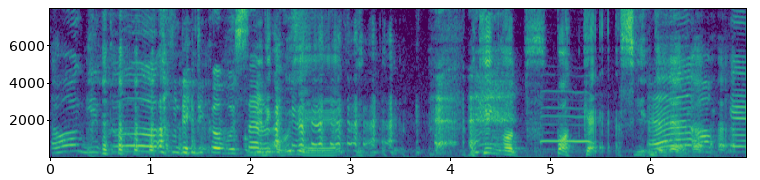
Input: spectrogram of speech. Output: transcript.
oh gitu Om Deddy Kobuser Om Deddy Kobuser. King of podcast gitu. Eh, oke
